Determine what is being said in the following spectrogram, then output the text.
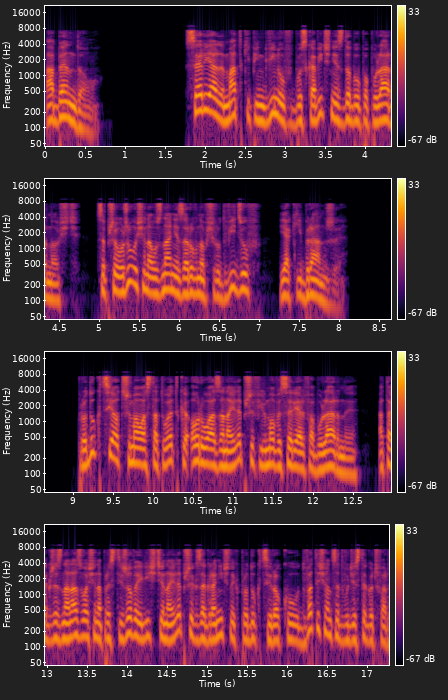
A będą. Serial Matki Pingwinów błyskawicznie zdobył popularność, co przełożyło się na uznanie zarówno wśród widzów, jak i branży. Produkcja otrzymała statuetkę Orła za najlepszy filmowy serial fabularny, a także znalazła się na prestiżowej liście najlepszych zagranicznych produkcji roku 2024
